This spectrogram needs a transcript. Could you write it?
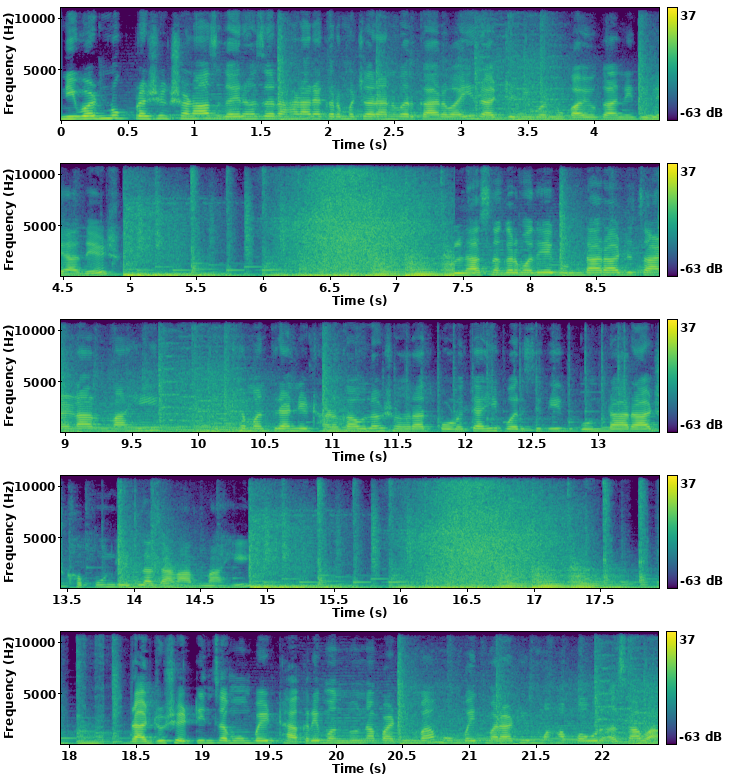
निवडणूक प्रशिक्षणास गैरहजर राहणाऱ्या कर्मचाऱ्यांवर कारवाई राज्य निवडणूक आयोगाने दिले आदेश. उल्हासनगरमध्ये गुंडाराज चालणार नाही मुख्यमंत्र्यांनी ठणकावलं शहरात कोणत्याही परिस्थितीत गुंडाराज खपून घेतला जाणार नाही. राजू शेट्टींचा मुंबईत ठाकरे बंधूंना पाठिंबा मुंबईत मराठी महापौर असावा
